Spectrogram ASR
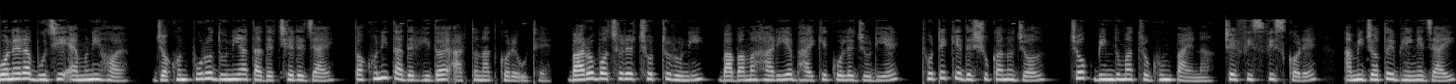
বোনেরা বুঝি এমনই হয়, যখন পুরো দুনিয়া তাদের ছেড়ে যায়, তখনই তাদের হৃদয় আর্তনাদ করে উঠে। বারো বছরের ছোট্ট রুনি বাবা মা হারিয়ে ভাইকে কোলে জড়িয়ে ঠোঁটে কেঁদে শুকানো জল, চোখ বিন্দুমাত্র ঘুম পায় না। সে ফিসফিস করে, আমি যতই ভেঙে যাই,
